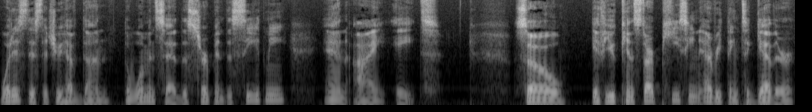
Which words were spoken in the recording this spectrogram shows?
What is this that you have done? The woman said, The serpent deceived me, and I ate. So, if you can start piecing everything together,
